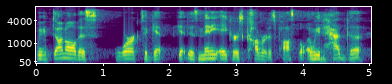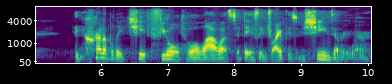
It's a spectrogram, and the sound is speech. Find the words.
We've done all this work to get get as many acres covered as possible. And we've had the incredibly cheap fuel to allow us to basically drive these machines everywhere.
